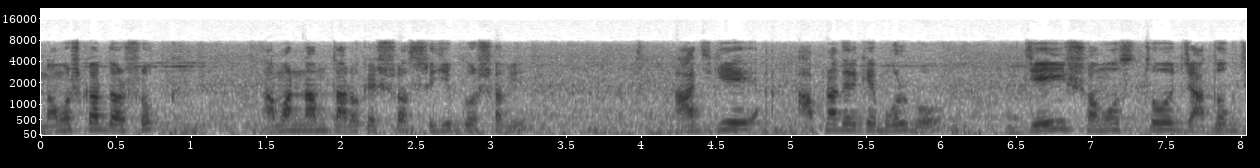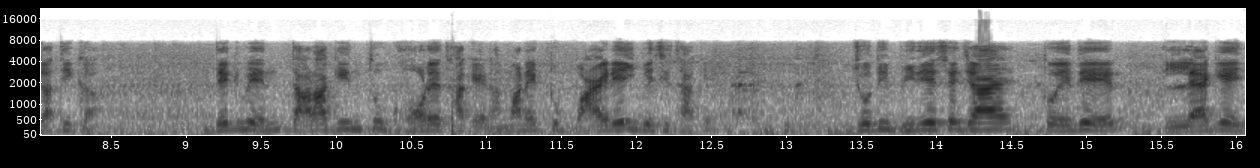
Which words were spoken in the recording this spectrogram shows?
নমস্কার দর্শক, আমার নাম তারকেশ্বর শ্রীজীব গোস্বামী। আজকে আপনাদেরকে বলব, যেই সমস্ত জাতক জাতিকা, দেখবেন তারা কিন্তু ঘরে থাকে না মানে একটু বাইরেই বেশি থাকে। যদি বিদেশে যায়, তো এদের ল্যাগেজ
